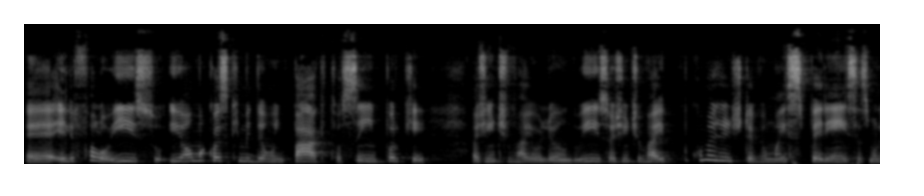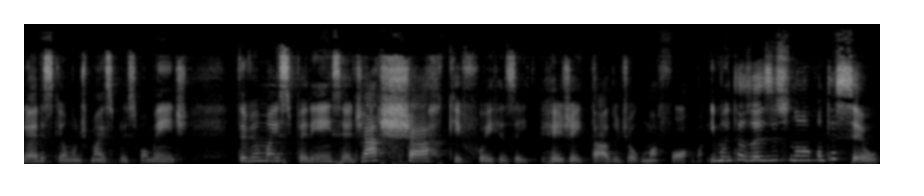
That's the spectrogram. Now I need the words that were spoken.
É, ele falou isso e é uma coisa que me deu um impacto, assim, porque a gente vai olhando isso, a gente vai, como a gente teve uma experiência, as mulheres que amam demais principalmente, teve uma experiência de achar que foi rejeitado de alguma forma. E muitas vezes isso não aconteceu.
